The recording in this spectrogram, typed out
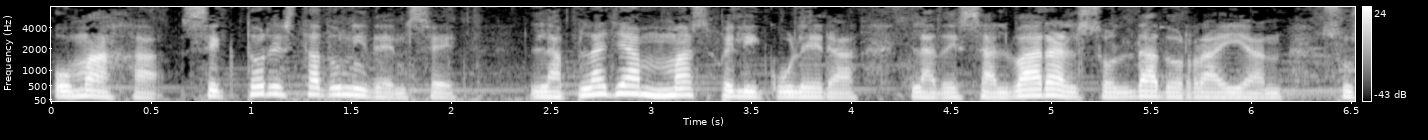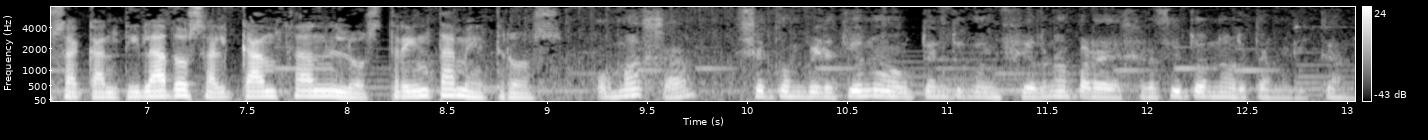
Omaha, sector estadounidense. La playa más peliculera, la de salvar al soldado Ryan. Sus acantilados alcanzan los 30 metros. Omaha se convirtió en un auténtico infierno para el ejército norteamericano.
